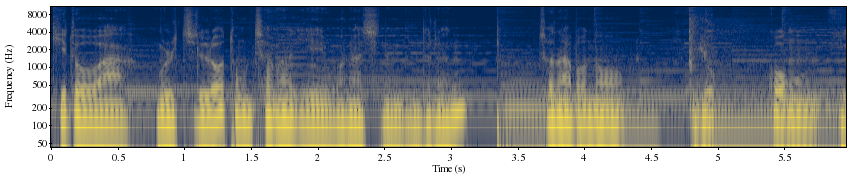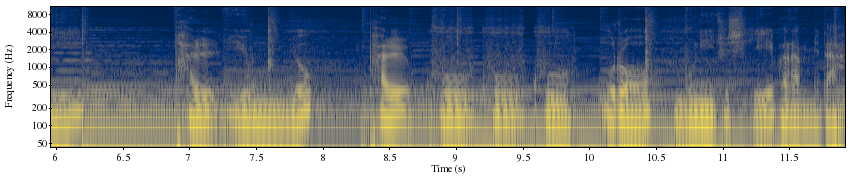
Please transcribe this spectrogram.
기도와 물질로 동참하기 원하시는 분들은 전화번호 602 866 8999으로 문의 주시기 바랍니다.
